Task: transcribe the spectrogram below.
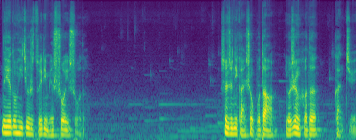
那些东西就是嘴里面说一说的，甚至你感受不到有任何的感觉，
